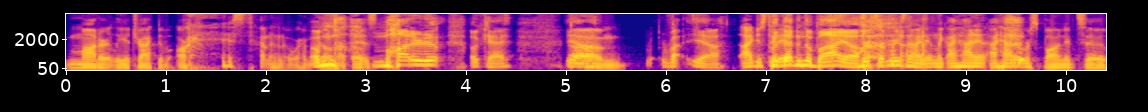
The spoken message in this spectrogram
moderately attractive artist. I don't know where I'm going with this. modern. Okay, yeah, Um, right, yeah. I just Put that in the bio. for some reason I didn't like I hadn't I hadn't responded to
